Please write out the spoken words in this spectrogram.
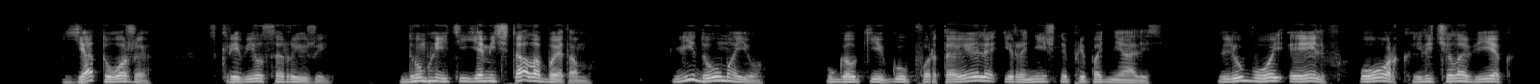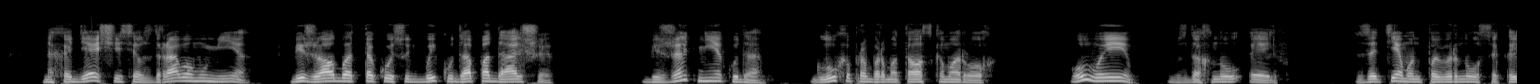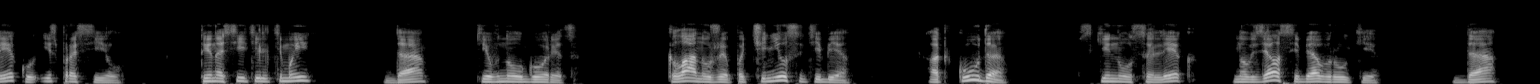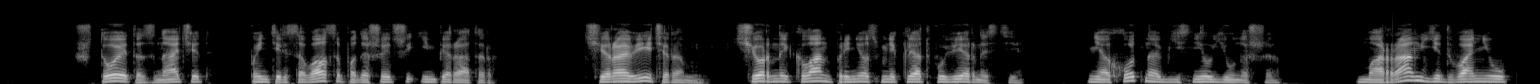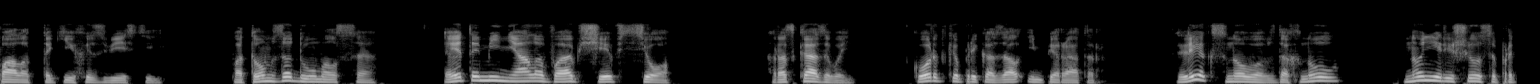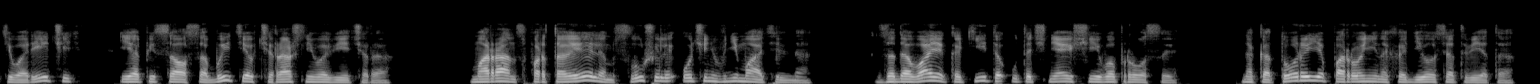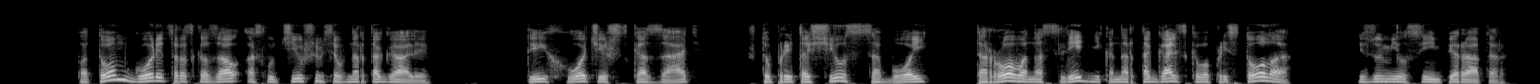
«Я тоже», — скривился Рыжий. «Думаете, я мечтал об этом?» «Не думаю». Уголки губ Фортаэля иронично приподнялись. «Любой эльф, орк или человек, находящийся в здравом уме, бежал бы от такой судьбы куда подальше». «Бежать некуда», глухо пробормотал скоморох. «Увы!» — вздохнул эльф. Затем он повернулся к Леку и спросил. «Ты носитель тьмы?» «Да», — кивнул Горец. «Клан уже подчинился тебе?» «Откуда?» — вскинулся Лек, но взял себя в руки. «Да». «Что это значит?» — поинтересовался подошедший император. «Вчера вечером Черный клан принес мне клятву верности, неохотно объяснил юноша. Маран едва не упал от таких известий. Потом задумался. Это меняло вообще все. Рассказывай, коротко приказал император. Лек снова вздохнул, но не решился противоречить и описал события вчерашнего вечера. Маран с Фортаэлем слушали очень внимательно, задавая какие-то уточняющие вопросы, на которые порой не находилось ответа. Потом Горец рассказал о случившемся в Нартагале. «Ты хочешь сказать, что притащил с собой второго наследника Нартагальского престола?» — изумился император.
